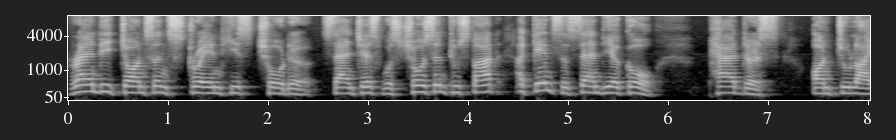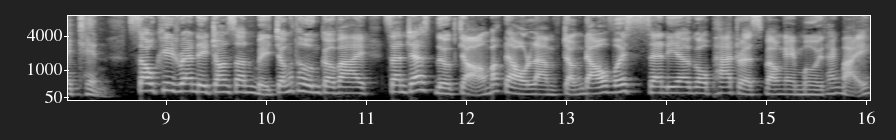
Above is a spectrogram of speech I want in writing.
Randy Johnson strained his shoulder, Sanchez was chosen to start against the San Diego Padres on July 10. Sau khi Randy Johnson bị chấn thương cơ vai, Sanchez được chọn bắt đầu làm trận đấu với San Diego Padres vào ngày 10 tháng 7.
